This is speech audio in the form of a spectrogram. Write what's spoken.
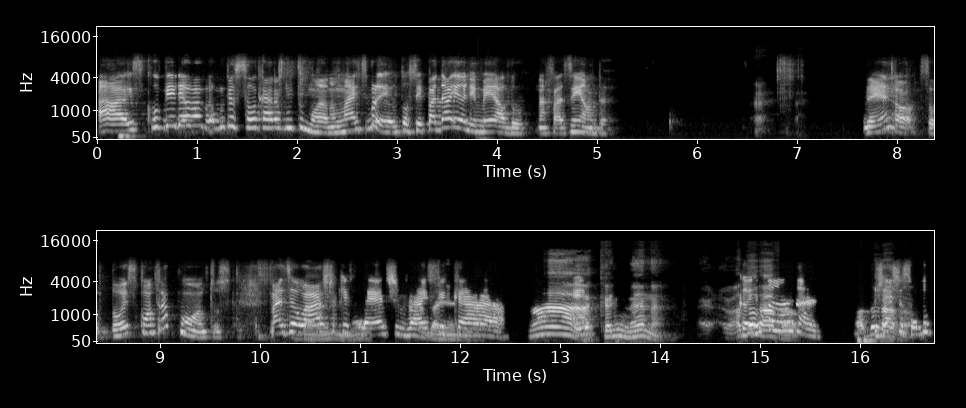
Ah, o Scooby ele é uma, uma pessoa, cara, muito humano. Mas eu torci para Daiane Mello na Fazenda. É. Né? Ó, são dois contrapontos. Mas eu Daiane acho que Mello. Fred vai Daiane ficar. Ah, Ele- a Caninana. Eu adorava. ela. Canhana. Eu adorava. Gente, eu sou do,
